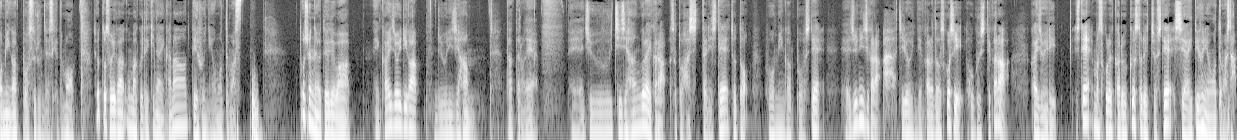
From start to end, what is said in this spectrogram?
ーミングアップをするんですけども、ちょっとそれがうまくできないかなっていうふうに思ってます。当初の予定では、会場入りが12時半だったので、え11時半ぐらいから外走ったりして、ちょっとウォーミングアップをして、12時から治療院で体を少しほぐしてから会場入りして、まあ、そこで軽くストレッチをして試合というふうに思ってました。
